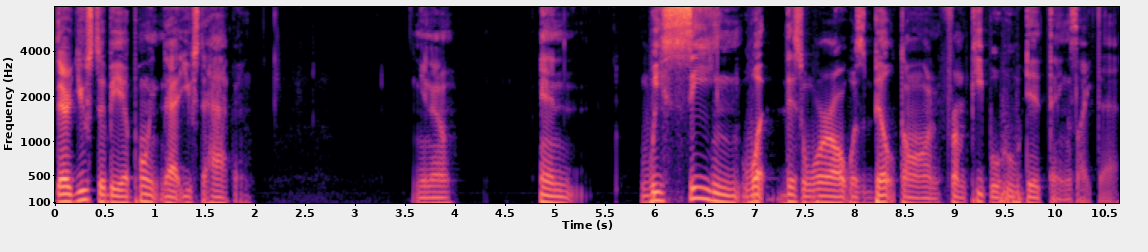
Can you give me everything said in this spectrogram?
There used to be a point that used to happen. You know? And we seen what this world was built on from people who did things like that.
